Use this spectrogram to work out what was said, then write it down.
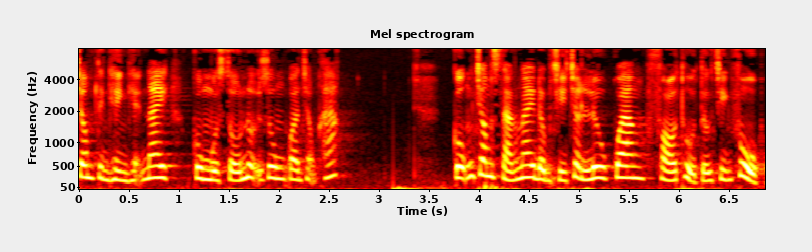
trong tình hình hiện nay cùng một số nội dung quan trọng khác. Cũng trong sáng nay, đồng chí Trần Lưu Quang, Phó Thủ tướng Chính phủ,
